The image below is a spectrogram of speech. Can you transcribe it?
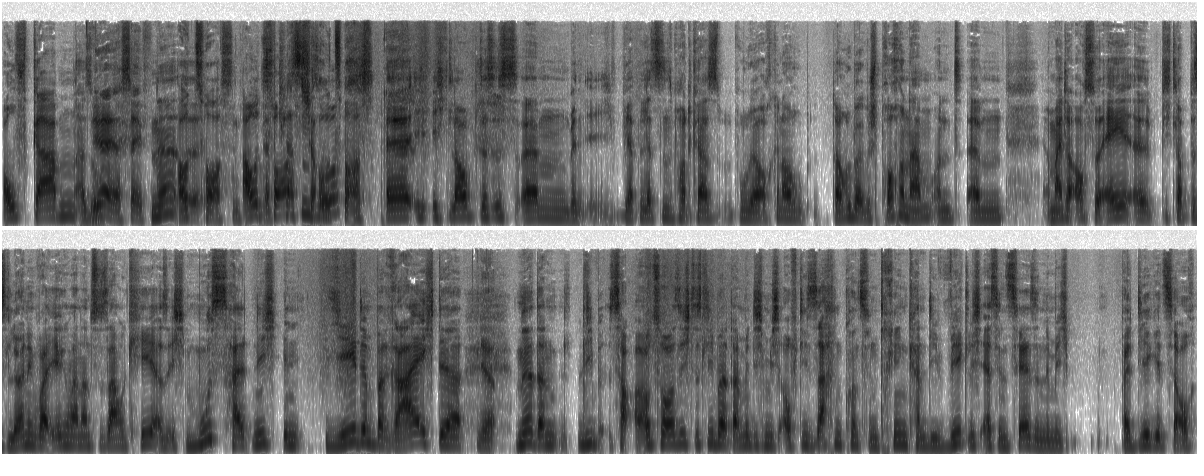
Aufgaben. Also, Ja, ja, safe. Ne, Outsourcen. Äh, outsourcen. So. Outsource. Äh, ich ich glaube, das ist, ähm, wenn ich, wir hatten letztens einen Podcast, wo wir auch genau darüber gesprochen haben und ähm, er meinte auch so, ey, äh, ich glaube, das Learning war irgendwann dann zu sagen, okay, also ich muss halt nicht in jedem Bereich der, Ja. ne, dann lieb, outsource ich das lieber, damit ich mich auf die Sachen konzentrieren kann, die wirklich essentiell sind, nämlich bei dir geht es ja auch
